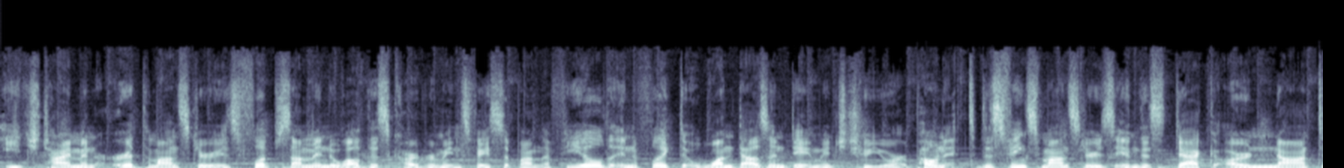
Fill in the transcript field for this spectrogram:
Each time an Earth monster is flip summoned while this card remains face up on the field, inflict 1000 damage to your opponent. The Sphinx monsters in this deck are not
